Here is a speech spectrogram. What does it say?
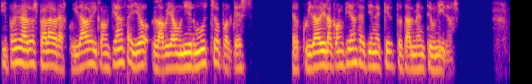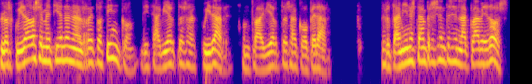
Y pone las dos palabras, cuidado y confianza, yo la voy a unir mucho porque es el cuidado y la confianza tienen que ir totalmente unidos. Los cuidados se mencionan en el reto 5, dice abiertos a cuidar, junto a abiertos a cooperar. Pero también están presentes en la clave 2,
